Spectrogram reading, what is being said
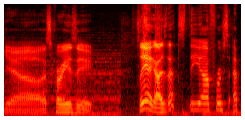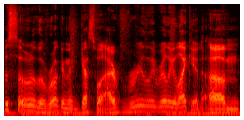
Yeah, that's crazy. So yeah, guys, that's the uh, first episode of The Rook, and guess what? I really, really like it. Um,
